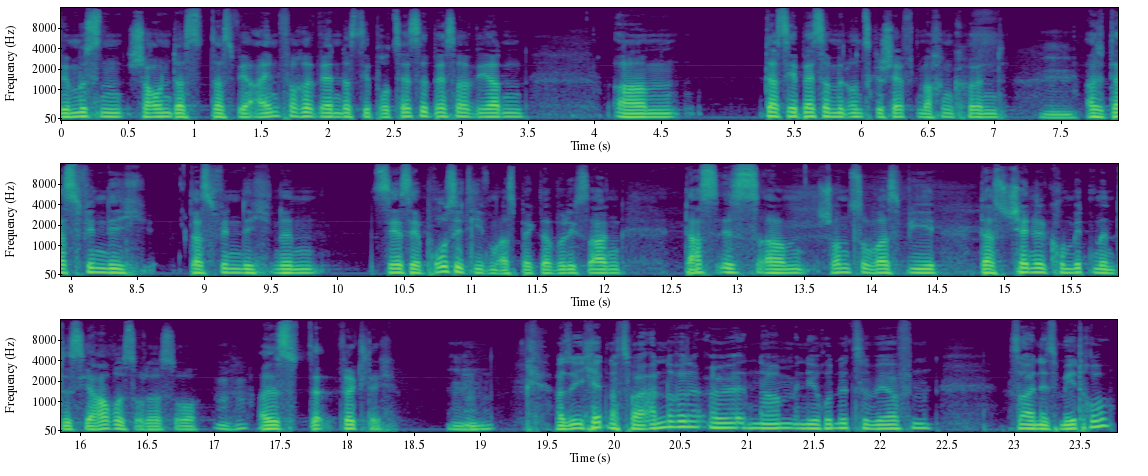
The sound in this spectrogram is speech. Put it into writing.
Wir müssen schauen, dass, dass wir einfacher werden, dass die Prozesse besser werden, ähm, dass ihr besser mit uns Geschäft machen könnt. Also das finde ich, das finde ich einen sehr, sehr positiven Aspekt. Da würde ich sagen, das ist ähm, schon sowas wie das Channel Commitment des Jahres oder so. Also es ist, äh, wirklich. Also ich hätte noch zwei andere äh, Namen in die Runde zu werfen. Das eine ist Metro,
